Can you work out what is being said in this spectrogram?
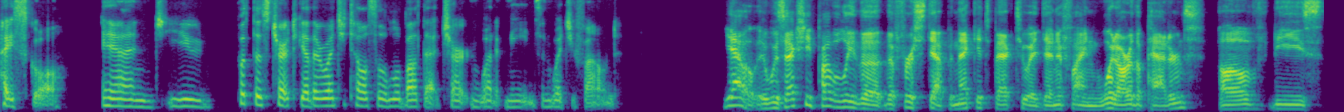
high school. And you put this chart together. Why don't you tell us a little about that chart and what it means and what you found? Yeah, it was actually probably the the first step, and that gets back to identifying what are the patterns of these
